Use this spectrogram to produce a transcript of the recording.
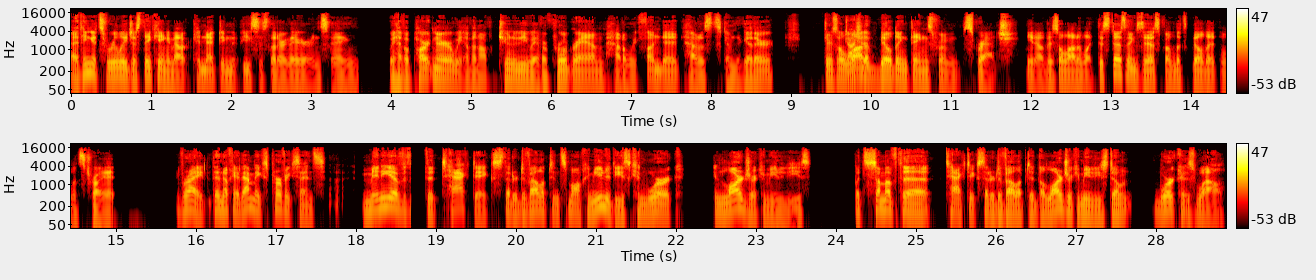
I think it's really just thinking about connecting the pieces that are there and saying, we have a partner, we have an opportunity, we have a program. How do we fund it? How does this come together? There's a gotcha. lot of building things from scratch. You know, there's a lot of like, this doesn't exist, but let's build it and let's try it. Right. Then, okay, that makes perfect sense. Many of the tactics that are developed in small communities can work in larger communities, but some of the tactics that are developed in the larger communities don't work as well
